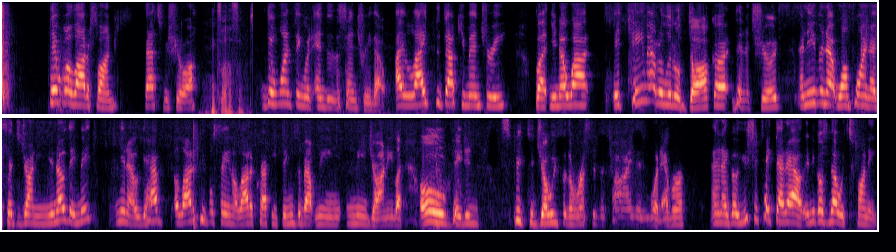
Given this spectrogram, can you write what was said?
they were a lot of fun, that's for sure. That's awesome. The one thing with End of the Century, though, I like the documentary, but you know what? It came out a little darker than it should. And even at one point, I said to Johnny, you know, they made, you know, you have a lot of people saying a lot of crappy things about me, me and Johnny, like, oh, they didn't speak to Joey for the rest of the time and whatever. And I go, you should take that out. And he goes, no, it's funny.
